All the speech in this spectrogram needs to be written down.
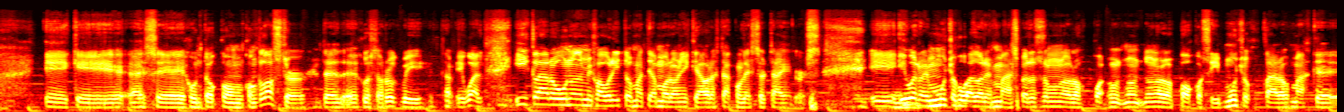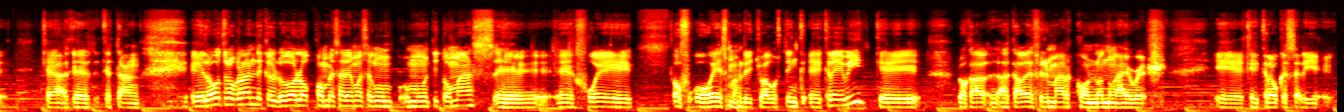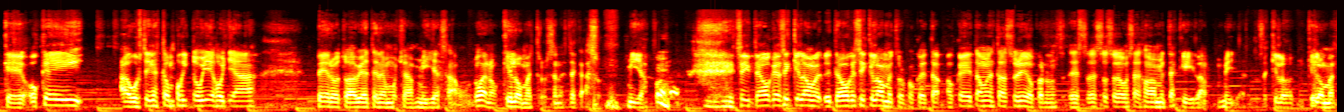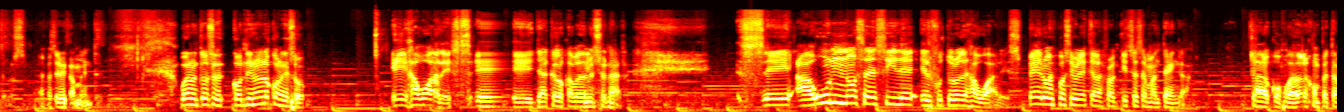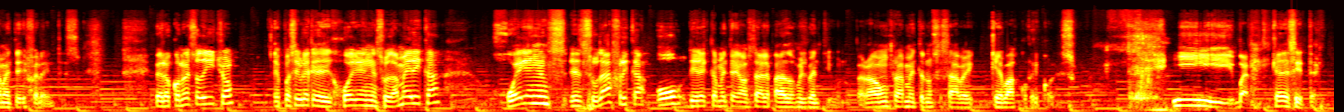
eh, que eh, se juntó con, con Gloucester, de, de, Gloucester Rugby, igual. Y claro, uno de mis favoritos, Matías Moroni, que ahora está con Leicester Tigers. Y, mm. y, bueno, hay muchos jugadores más, pero son uno de los, uno, de los pocos y muchos, claro, más que, que, que, que, están. El otro grande, que luego lo conversaremos en un, un momentito más, eh, fue, o, o, es, mejor dicho, Agustín Crevy, que lo acaba, acaba, de firmar con London Irish. que creo que sería, que, ok, Agustín está un poquito viejo ya, pero todavía tiene muchas millas aún. Bueno, kilómetros en este caso. Millas por. sí, tengo que decir kilómetros, tengo que decir kilómetros, porque okay, estamos en Estados Unidos, pero eso, eso se usa solamente aquí, las millas, entonces kilómetros específicamente. Bueno, entonces, continuando con eso. Eh, Jaguares, eh, eh, ya que lo acabo de mencionar. Se, aún no se decide el futuro de Jaguares, pero es posible que la franquicia se mantenga. Claro, con jugadores completamente diferentes. Pero con eso dicho, es posible que jueguen en Sudamérica, jueguen en, en, Sudáfrica o directamente en Australia para 2021, pero aún realmente no se sabe qué va a ocurrir con eso. Y bueno, ¿qué decirte?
